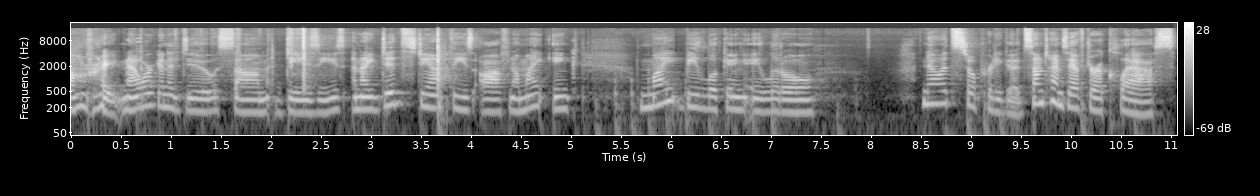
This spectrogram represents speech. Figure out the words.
All right, now we're gonna do some daisies. And I did stamp these off. Now my ink might be looking a little, no, it's still pretty good. Sometimes after a class,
